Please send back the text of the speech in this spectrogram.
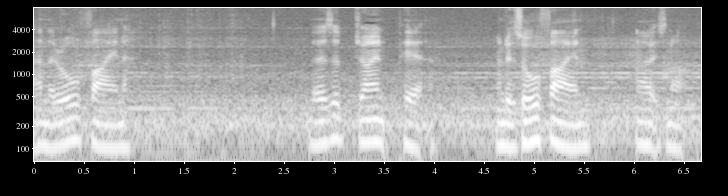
and they're all fine. There's a giant pit, and it's all fine. No, it's not.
